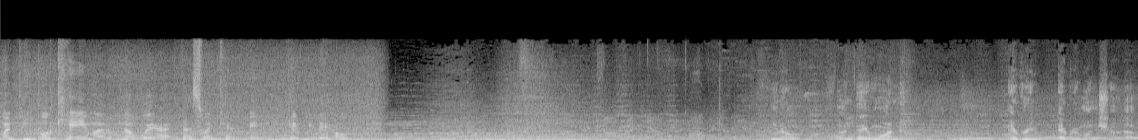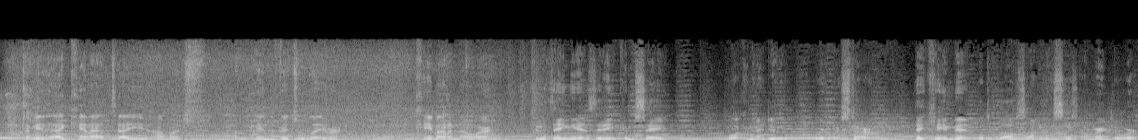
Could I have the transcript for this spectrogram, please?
When people came out of nowhere, that's what kept me, gave me the hope. You know, on day one, every everyone showed up. I mean, I cannot tell you how much individual labor came out of nowhere. And the thing is, they didn't come say, what can I do? Where do I start? They came in, put the gloves on, and says, I'm ready to work.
